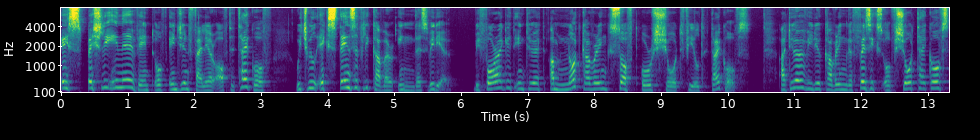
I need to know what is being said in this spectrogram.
especially in the event of engine failure after takeoff, which we'll extensively cover in this video. Before I get into it, I'm not covering soft or short field takeoffs. I do have a video covering the physics of short takeoffs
